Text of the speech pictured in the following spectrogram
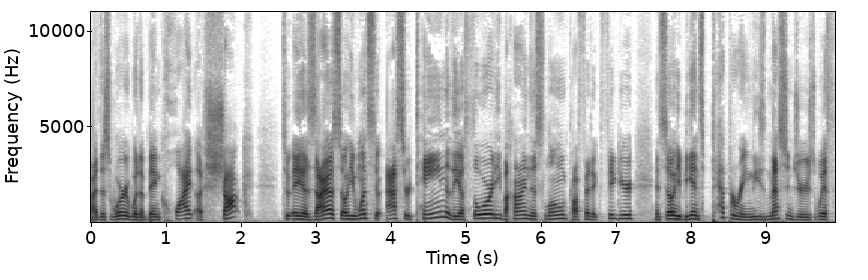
Right, this word would have been quite a shock to Ahaziah, so he wants to ascertain the authority behind this lone prophetic figure, and so he begins peppering these messengers with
